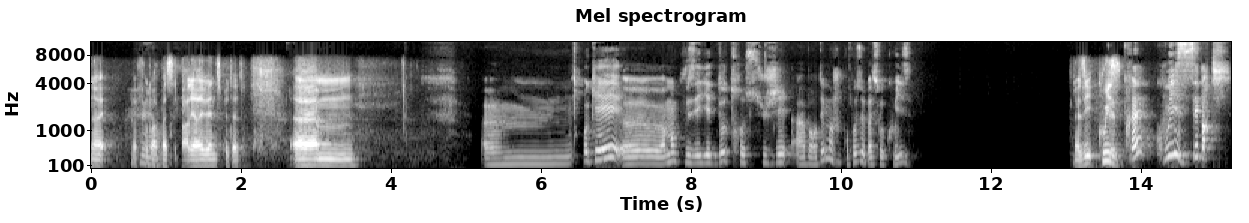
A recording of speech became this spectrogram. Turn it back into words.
Ouais, il faudra passer par les Ravens peut-être. Euh, euh, ok, euh, à moins que vous ayez d'autres sujets à aborder, moi je vous propose de passer au quiz. Vas-y, quiz. Vous êtes prêts? Quiz, c'est parti.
